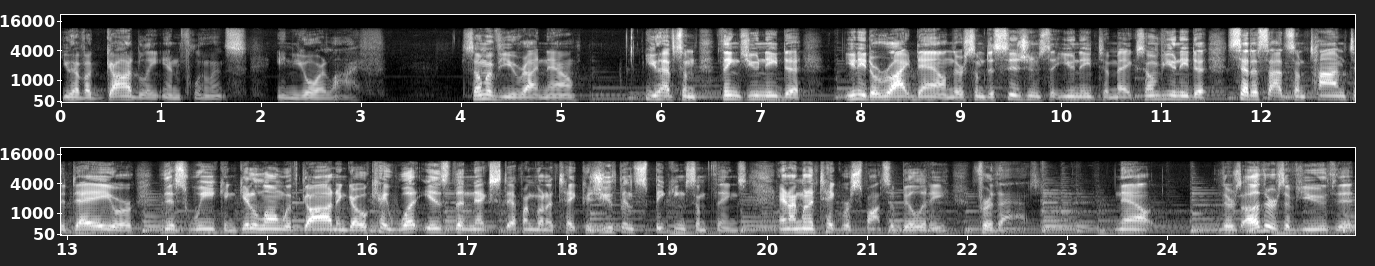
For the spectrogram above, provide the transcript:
you have a godly influence in your life. Some of you right now, you have some things you need to you need to write down. There's some decisions that you need to make. Some of you need to set aside some time today or this week and get along with God and go, okay, what is the next step I'm going to take? Because you've been speaking some things, and I'm going to take responsibility for that. Now, there's others of you that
